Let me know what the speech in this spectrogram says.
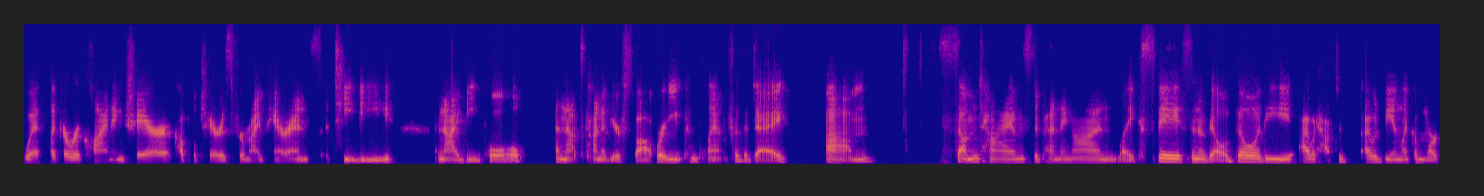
with like a reclining chair, a couple chairs for my parents, a TV, an IV pole, and that's kind of your spot where you can plant for the day. Um, sometimes, depending on like space and availability, I would have to, I would be in like a more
